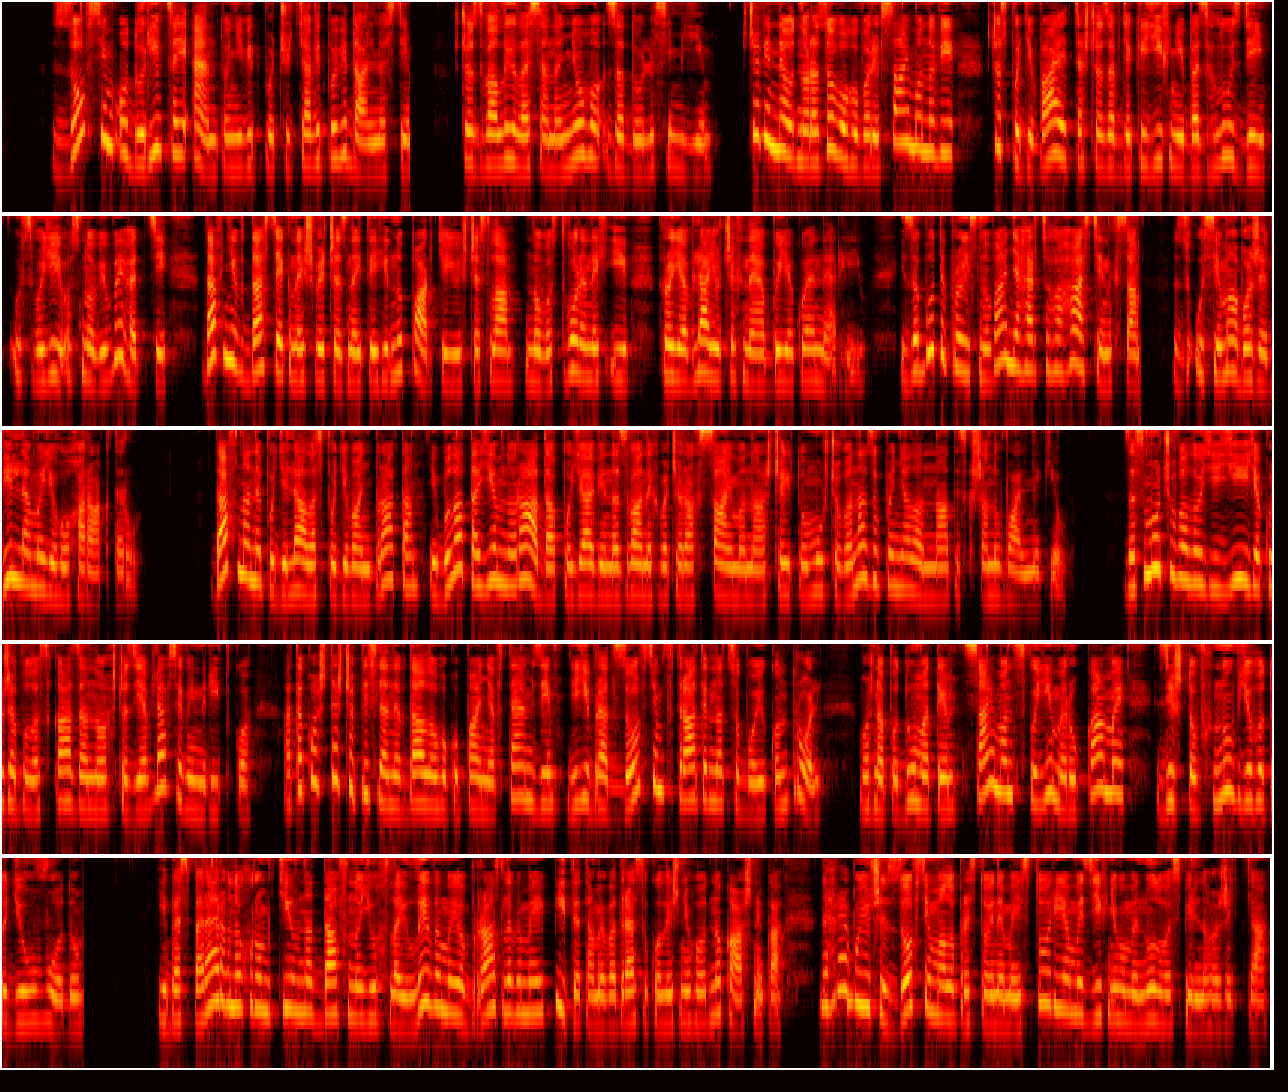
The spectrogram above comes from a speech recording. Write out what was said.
Зовсім одурів цей Ентоні від почуття відповідальності, що звалилася на нього за долю сім'ї. Ще він неодноразово говорив Саймонові, що сподівається, що завдяки їхній безглуздій у своїй основі вигадці Дафні вдасться якнайшвидше знайти гідну партію із числа новостворених і проявляючих неабияку енергію, і забути про існування герцога Гастінгса з усіма божевіллями його характеру. Дафна не поділяла сподівань брата і була таємно рада появі на званих вечорах Саймона, ще й тому, що вона зупиняла натиск шанувальників. Засмучувало її, як уже було сказано, що з'являвся він рідко, а також те, що після невдалого купання в темзі її брат зовсім втратив над собою контроль. Можна подумати, Саймон своїми руками зіштовхнув його тоді у воду. І безперервно хрумтів над дафною лайливими й образливими епітетами в адресу колишнього однокашника, не гребуючи зовсім малопристойними історіями з їхнього минулого спільного життя.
